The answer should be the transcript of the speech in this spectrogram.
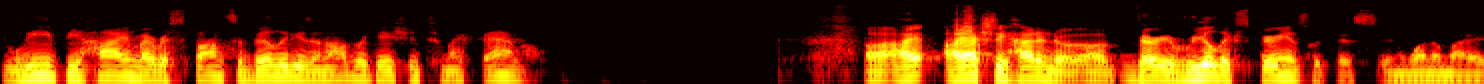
leave behind my responsibilities and obligation to my family? Uh, I, I actually had an, a very real experience with this in one of my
